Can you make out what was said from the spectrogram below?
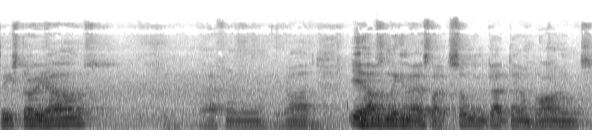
Three story house. Bathroom, garage. Yeah, I was looking at it, it's like so many goddamn blinds.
